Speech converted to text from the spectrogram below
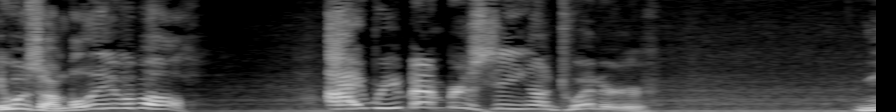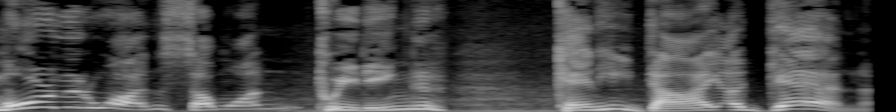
It was unbelievable. I remember seeing on Twitter more than once someone tweeting, Can he die again?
